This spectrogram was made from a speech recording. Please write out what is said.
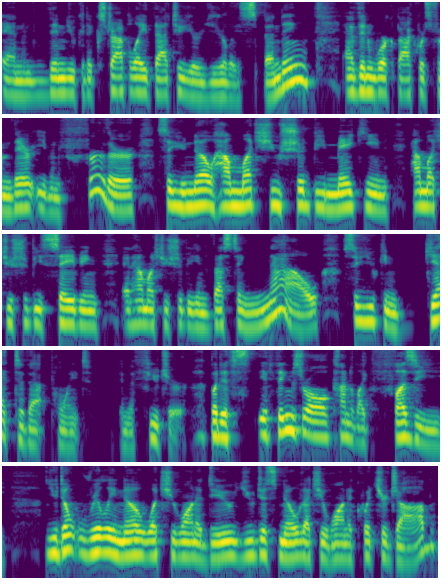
and then you can extrapolate that to your yearly spending and then work backwards from there even further so you know how much you should be making how much you should be saving and how much you should be investing now so you can get to that point in the future. But if if things are all kind of like fuzzy you don't really know what you want to do you just know that you want to quit your job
